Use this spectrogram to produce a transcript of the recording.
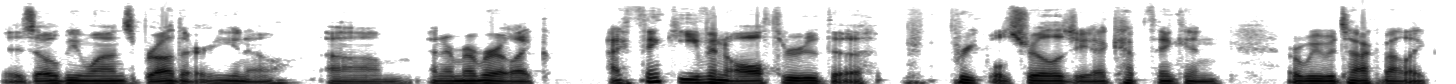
is Obi Wan's brother, you know, um, and I remember like I think even all through the prequel trilogy, I kept thinking, or we would talk about like,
